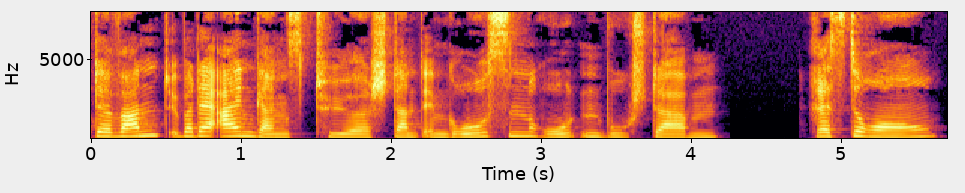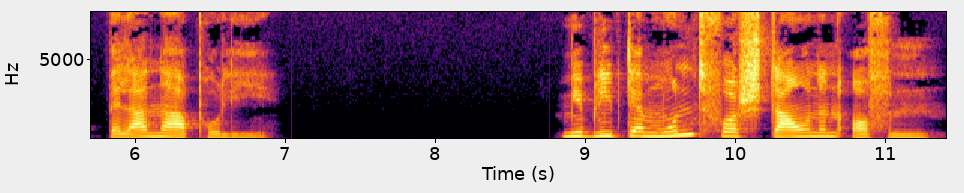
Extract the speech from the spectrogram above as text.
der Wand über der Eingangstür stand in großen roten Buchstaben Restaurant Bella Napoli. Mir blieb der Mund vor Staunen offen,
